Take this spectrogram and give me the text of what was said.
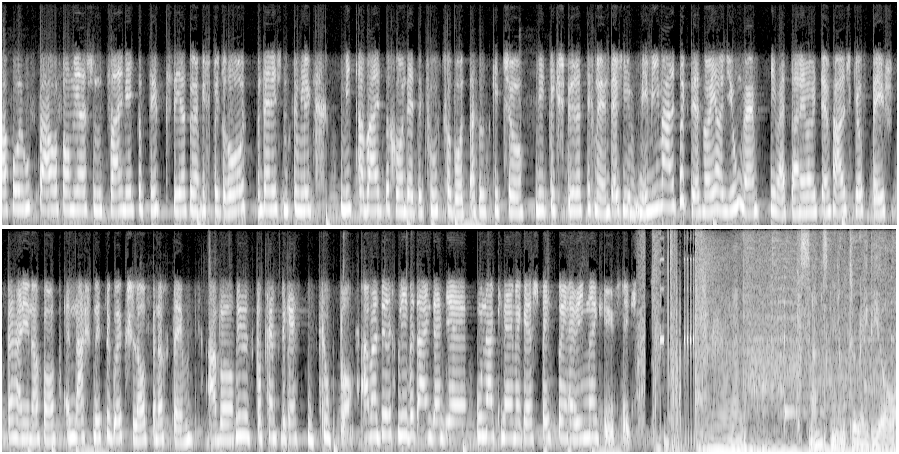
kann voll aufbauen. Vor mir war ein zwei Meter Typ, also hat mich bedroht. Und dann ist zum Glück ein Mitarbeiter gekommen und hat das Hausverbot. Also es gibt schon Leute, die spüren sich nicht. Und der war in, in meinem Alter, gewesen, also eher ein Junge. Ich weiß auch nicht, was mit dem falsch gelaufen ist. Da habe ich nachher eine Nacht nicht so gut geschlafen nach. Aber 90% der Gäste sind super. Aber natürlich bleiben einem dann die unangenehmen Gäste besser in Erinnerung häufig. 20 Minuten Radio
